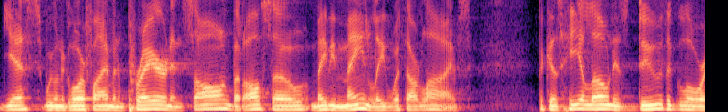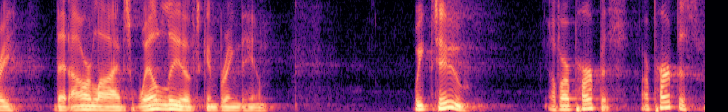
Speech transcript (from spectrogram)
Yes, we want to glorify him in prayer and in song, but also, maybe mainly, with our lives. Because he alone is due the glory that our lives, well lived, can bring to him. Week two of our purpose. Our purpose,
